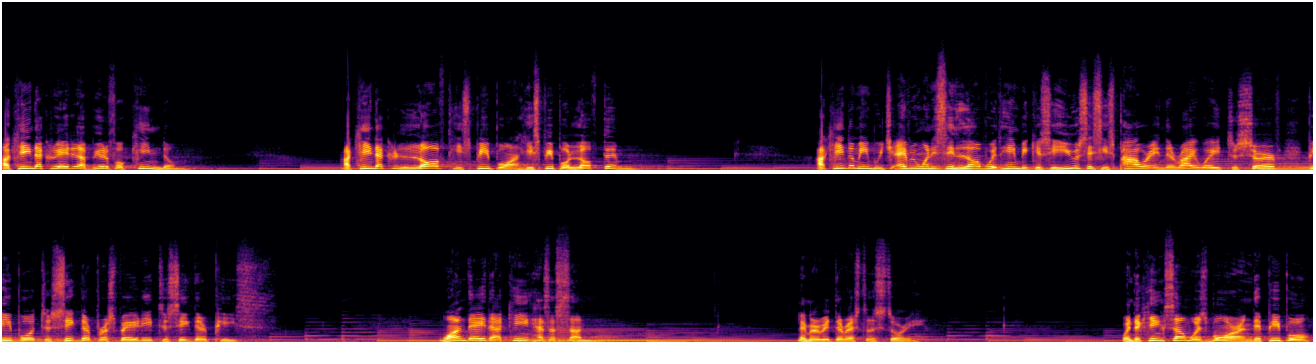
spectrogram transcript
a king that created a beautiful kingdom, a king that loved his people, and his people loved him. A kingdom in which everyone is in love with him because he uses his power in the right way to serve people, to seek their prosperity, to seek their peace. One day, that king has a son. Let me read the rest of the story. When the king's son was born, the people,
